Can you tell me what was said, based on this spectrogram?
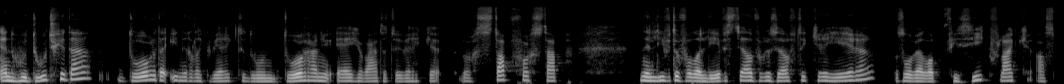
en hoe doe je dat? Door dat innerlijk werk te doen, door aan je eigen waarde te werken, door stap voor stap een liefdevolle levensstijl voor jezelf te creëren, zowel op fysiek vlak als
